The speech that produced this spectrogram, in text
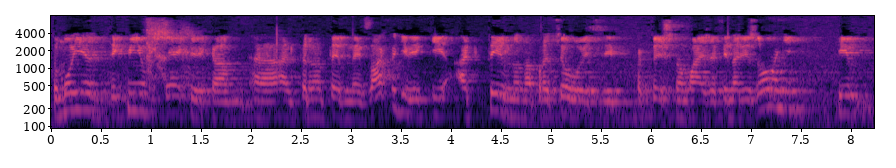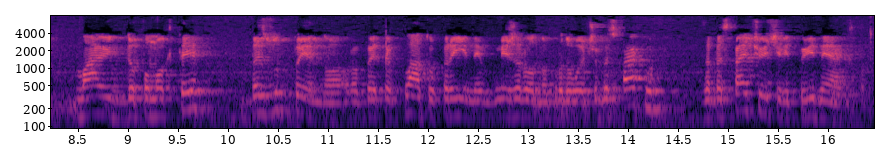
Тому є як мінімум декілька е, альтернативних заходів, які активно напрацьовуються і фактично майже фіналізовані, і мають допомогти беззупинно робити вклад України в міжнародну продовольчу безпеку, забезпечуючи відповідний експорт.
